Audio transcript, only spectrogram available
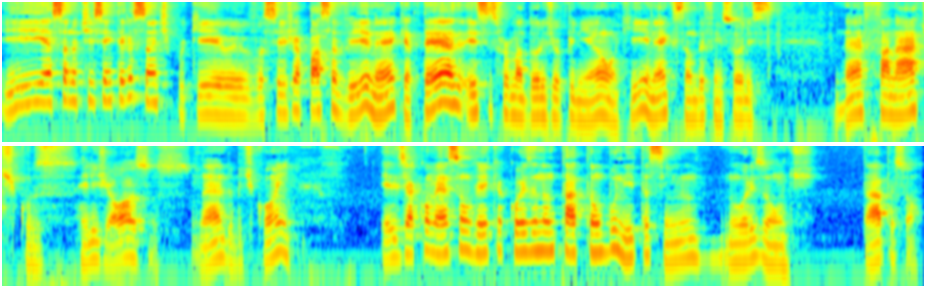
E essa notícia é interessante porque você já passa a ver, né, que até esses formadores de opinião aqui, né, que são defensores, né, fanáticos religiosos, né, do Bitcoin, eles já começam a ver que a coisa não tá tão bonita assim no, no horizonte, tá, pessoal?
